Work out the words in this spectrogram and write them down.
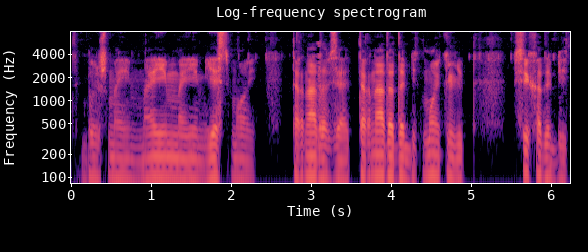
Ты будешь моим, моим, моим. Есть мой. Торнадо взять, торнадо добить, мой крит. Психа добить.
